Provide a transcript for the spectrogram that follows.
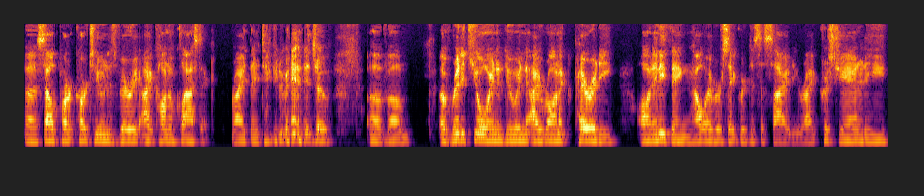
uh, South Park cartoon is very iconoclastic, right? They take advantage of of um, of ridiculing and doing ironic parody on anything, however sacred to society, right? Christianity,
